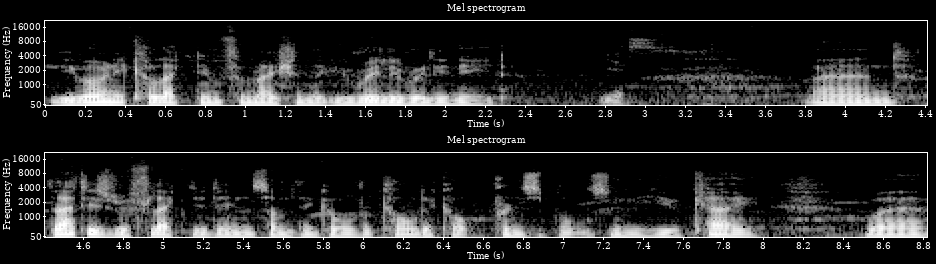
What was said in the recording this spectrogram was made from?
you only collect information that you really, really need. Yes. And that is reflected in something called the Caldicott Principles in the UK, where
